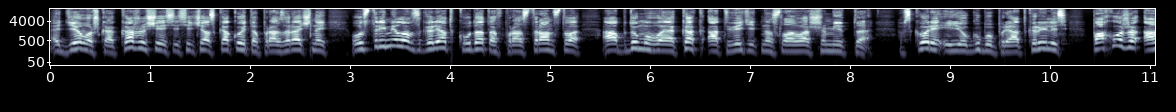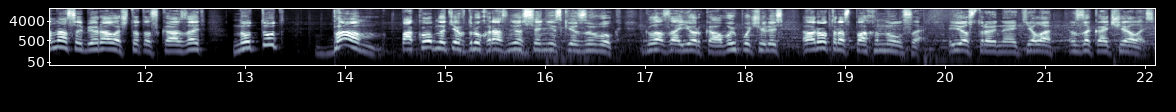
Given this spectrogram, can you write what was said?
Девушка, кажущаяся сейчас какой-то прозрачной, устремила взгляд куда-то в пространство, обдумывая, как ответить на слова Шмидта. Вскоре ее губы приоткрылись. Похоже, она собиралась что-то сказать, но тут... Бам! По комнате вдруг разнесся низкий звук. Глаза Йорка выпучились, а рот распахнулся. Ее стройное тело закачалось.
